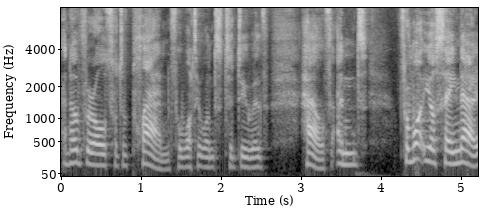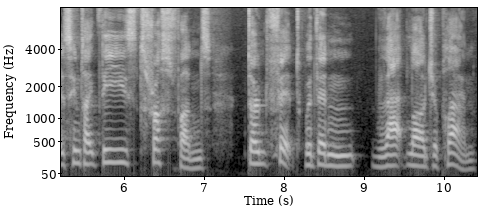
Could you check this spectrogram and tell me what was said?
an overall sort of plan for what it wants to do with health. And from what you're saying there, it seems like these trust funds don't fit within that larger plan.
